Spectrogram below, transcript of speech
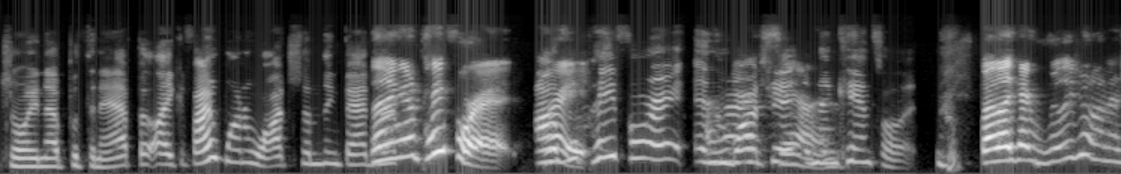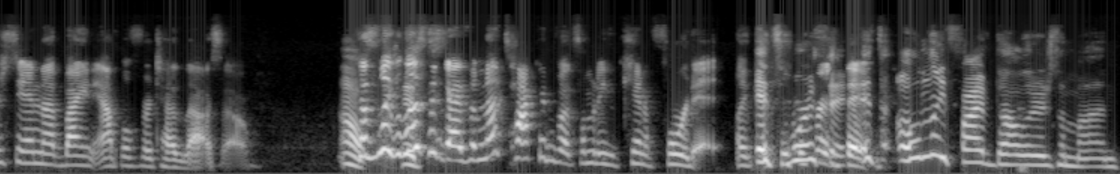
join up with an app. But like, if I want to watch something bad, then I'm gonna pay for it. I right. will pay for it and watch it and then cancel it. But like I really don't understand not buying Apple for Ted Lasso. Oh, Because like, listen, guys, I'm not talking about somebody who can't afford it. Like, it's a worth it. Thing. It's only five dollars a month.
